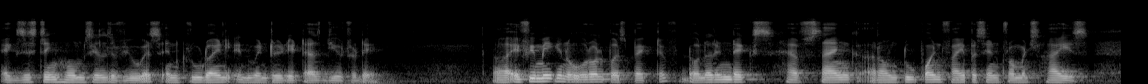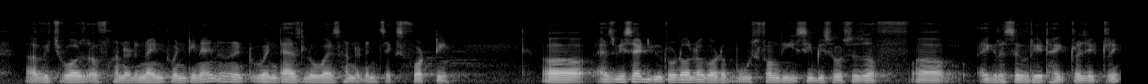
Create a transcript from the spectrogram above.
existing home sales of US, and crude oil inventory data is due today. Uh, if we make an overall perspective, dollar index have sank around 2.5% from its highs uh, which was of 109.29 and it went as low as 106.40 uh, as we said euro dollar got a boost from the ecb sources of uh, aggressive rate hike trajectory.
